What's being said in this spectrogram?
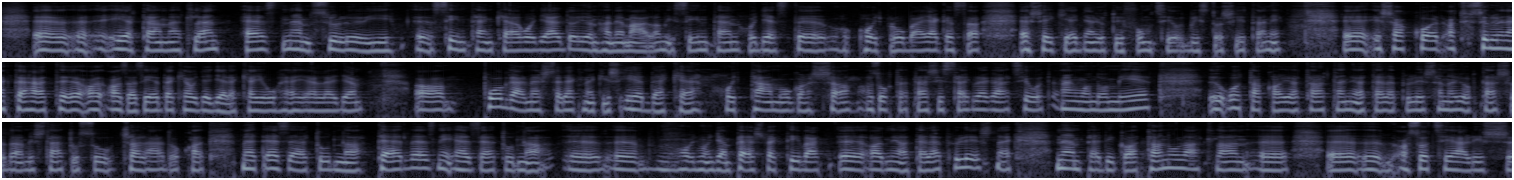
értelmetlen. Ez nem szülői szinten kell, hogy eldőljön, hanem állami szinten, hogy ezt hogy próbálják ezt a esélykiegyenlítő funkciót biztosítani. És akkor a szülőnek tehát az az érdeke, hogy a gyereke jó helyen legyen. A polgármestereknek is érdeke, hogy támogassa az oktatási szegregációt. Megmondom miért. Ő ott akarja tartani a településen a jobb társadalmi státuszú családokat, mert ezzel tudna tervezni, ezzel tudna, hogy mondjam, perspektívát adni a településnek, nem pedig a tanulatlan, a szociális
